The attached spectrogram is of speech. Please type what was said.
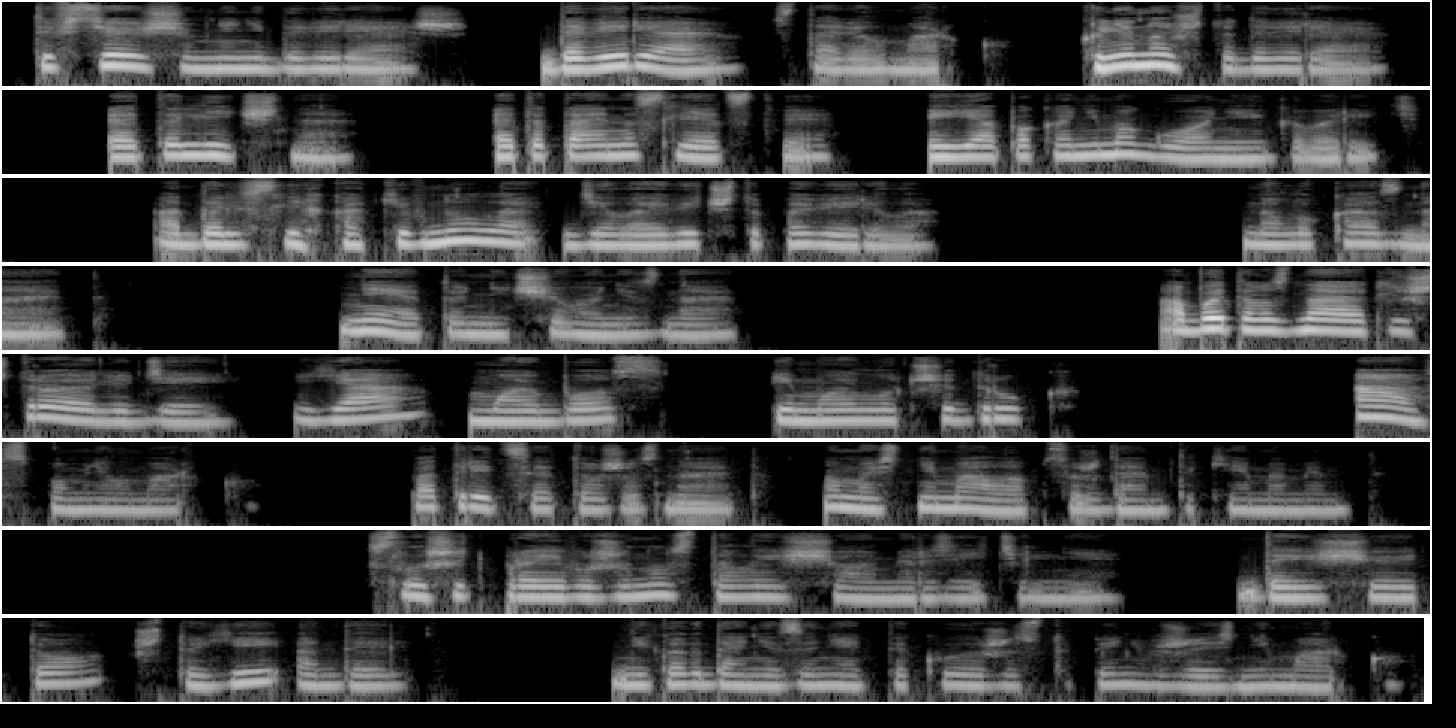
Ты все еще мне не доверяешь. Доверяю, ставил Марку. Клянусь, что доверяю. Это личное. Это тайна следствия, и я пока не могу о ней говорить. Адель слегка кивнула, делая вид, что поверила. Но Лука знает. Нет, он ничего не знает. Об этом знают лишь трое людей. Я, мой босс и мой лучший друг. А, вспомнил Марко. Патриция тоже знает, но мы с ней мало обсуждаем такие моменты. Слышать про его жену стало еще омерзительнее. Да еще и то, что ей, Адель, никогда не занять такую же ступень в жизни Марко.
